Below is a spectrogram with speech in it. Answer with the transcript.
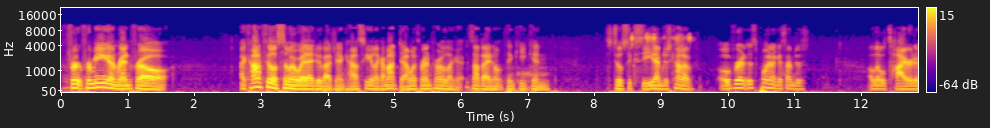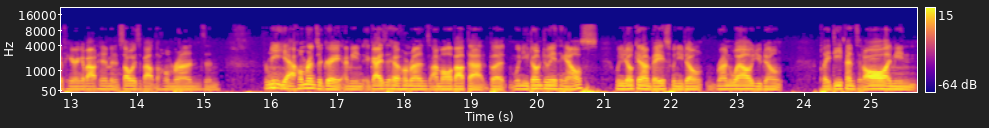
for for me and Renfroe, I kind of feel a similar way that I do about Jankowski. Like I'm not done with Renfroe. Like it's not that I don't think he can still succeed. I'm just kind of over it at this point. I guess I'm just a little tired of hearing about him, and it's always about the home runs. And for me, mm-hmm. yeah, home runs are great. I mean, guys that hit home runs, I'm all about that. But when you don't do anything else, when you don't get on base, when you don't run well, you don't play defense at all. I mean,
